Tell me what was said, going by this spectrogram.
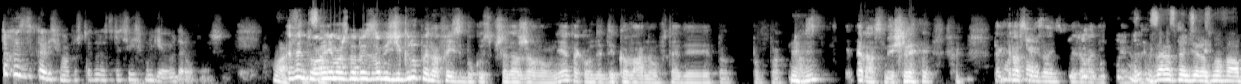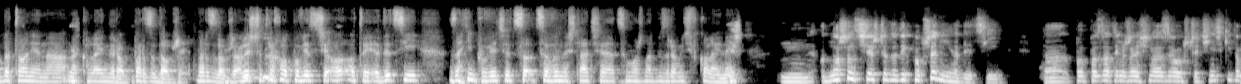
trochę zyskaliśmy, oprócz tego, że straciliśmy giełdę również. Właśnie, Ewentualnie co? można by zrobić grupę na Facebooku sprzedażową, nie? Taką dedykowaną wtedy po, po, po mhm. Teraz myślę. tak teraz mnie zainspirowali. Zaraz będzie rozmowa o betonie na, na kolejny rok. Bardzo dobrze, bardzo dobrze. Ale jeszcze trochę opowiedzcie o, o tej edycji, zanim powiecie, co, co wymyślacie, co można by zrobić w kolejnej. Mm, odnosząc się jeszcze do tych poprzednich edycji, po, poza tym, że on się nazywał Szczeciński, to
